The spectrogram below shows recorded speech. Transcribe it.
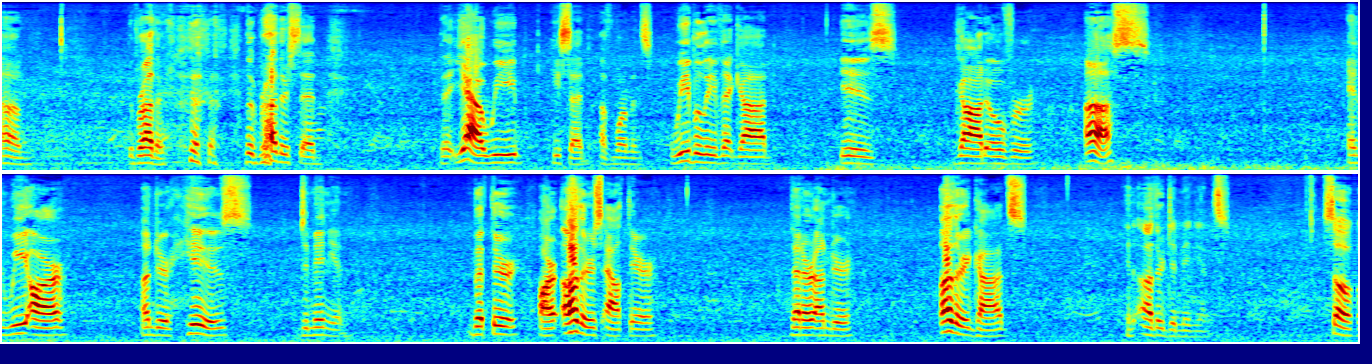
um, the brother, the brother said that yeah we he said of Mormons we believe that God is God over us, and we are under His dominion. But there are others out there that are under other gods and other dominions. So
